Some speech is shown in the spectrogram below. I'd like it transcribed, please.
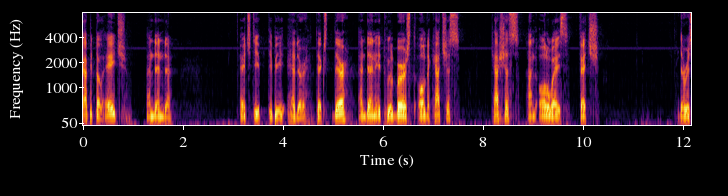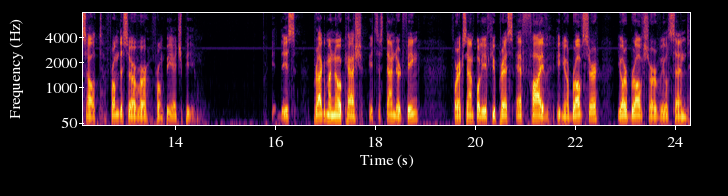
capital H and then the HTTP header text there, and then it will burst all the caches, caches, and always fetch the result from the server from PHP. This Pragma no cache, it's a standard thing. For example, if you press F5 in your browser, your browser will send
